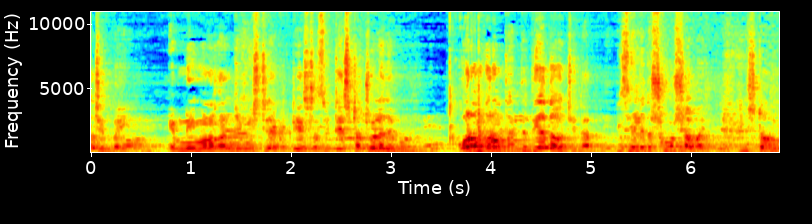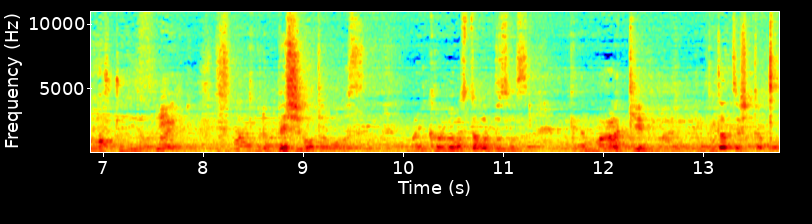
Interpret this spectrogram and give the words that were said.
দেওয়া উচিত ভাই। এমনি মনে করেন যে মিষ্টির একটা টেস্ট আছে টেস্টটা চলে দেবো গরম গরম থাকতে দিয়ে দেওয়া উচিত। আর পিছাইলে তো সমস্যা ভাই জিনিসটা নষ্ট দিতে হবে বেশি কথা বলছ খাওয়ার ব্যবস্থা করতেছস। মার কে ভাই? বোঝার চেষ্টা কর।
